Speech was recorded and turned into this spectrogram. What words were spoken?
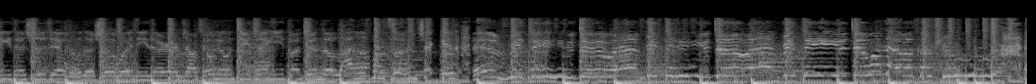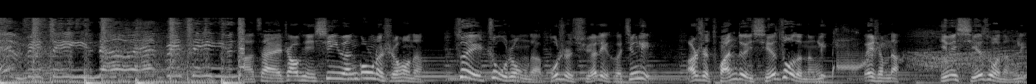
你的世界，我的社会，你的人潮汹涌挤成一团，全都烂了封存。Check it, everything you do, 啊，在招聘新员工的时候呢，最注重的不是学历和经历，而是团队协作的能力。为什么呢？因为协作能力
